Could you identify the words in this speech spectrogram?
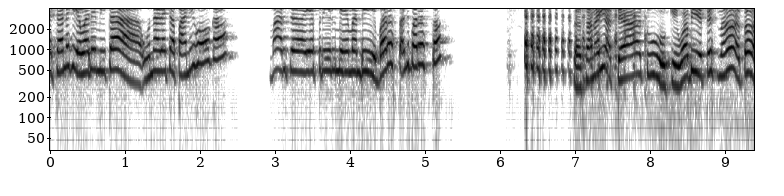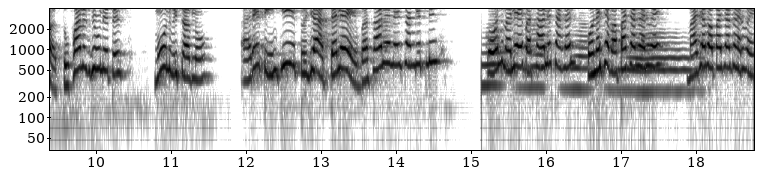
अचानक येवाले मी का? उन्हाळ्याचा पाणी हो का? मार्च एप्रिल मे मध्ये बरसताच बरसत? तसा नाही आत्या तू केव्हा बी येतेस ना तर तुफानच घेऊन येतेस. म्हणून विचारलो. अरे पिंकी तुझ्या आत्याले बसायला नाही सांगितलीस? कोण मले बसायला सांगल? कोणाच्या बापाचा घर आहे? माझ्या बापाचा घर आहे.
